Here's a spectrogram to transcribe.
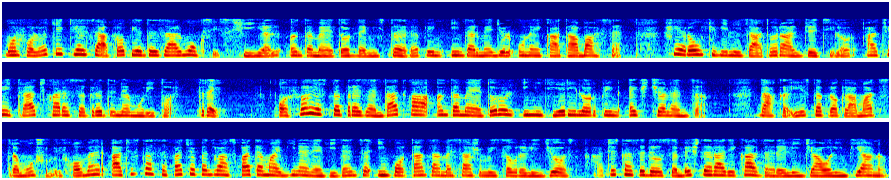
Morfologic, el se apropie de Zalmoxis și el, întemeietor de mistere, prin intermediul unei catabase și erou civilizator al geților, acei traci care se cred nemuritori. 3. Orfeu este prezentat ca întemeietorul inițierilor prin excelență. Dacă este proclamat strămoșului Homer, acesta se face pentru a scoate mai bine în evidență importanța mesajului său religios. Acesta se deosebește radical de religia olimpiană.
